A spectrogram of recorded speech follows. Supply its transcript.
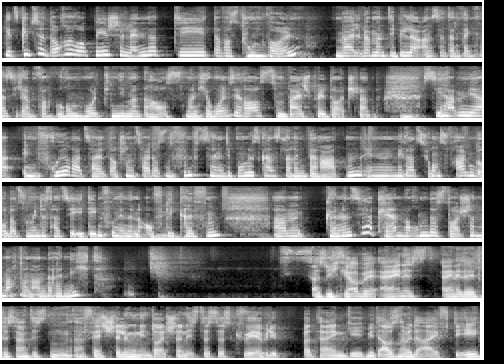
Jetzt gibt es ja doch europäische Länder, die da was tun wollen. Weil wenn man die Bilder ansieht, dann denkt man sich einfach, warum holt die niemand raus? Manche holen sie raus, zum Beispiel Deutschland. Sie haben ja in früherer Zeit, auch schon 2015, die Bundeskanzlerin beraten in Migrationsfragen oder zumindest hat sie Ideen von ihnen aufgegriffen. Ähm, können Sie erklären, warum das Deutschland macht und andere nicht? Also ich glaube, eines, eine der interessantesten Feststellungen in Deutschland ist, dass das quer über die Parteien geht. Mit Ausnahme der AfD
